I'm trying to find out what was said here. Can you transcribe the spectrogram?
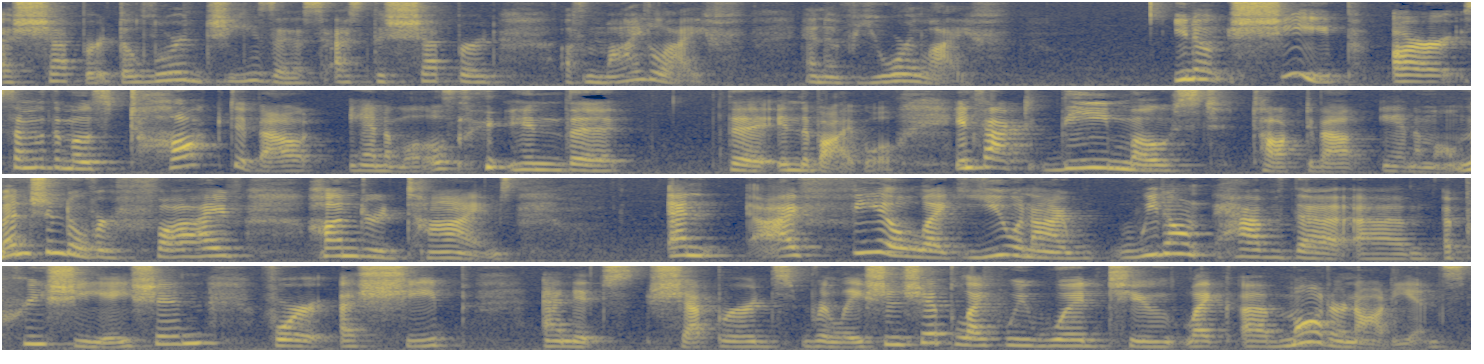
a shepherd, the Lord Jesus as the shepherd of my life and of your life. You know, sheep are some of the most talked about animals in the the in the Bible. In fact, the most talked about animal, mentioned over 500 times and I feel like you and I, we don't have the um, appreciation for a sheep and its shepherd's relationship like we would to like a modern audience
